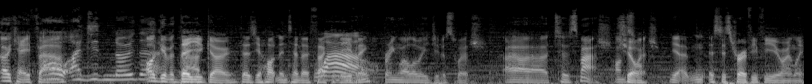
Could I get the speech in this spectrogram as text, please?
Okay, fair. Oh, I didn't know that. I'll give it There that. you go. There's your hot Nintendo fact of the evening. Bring Waluigi to Switch, uh, to Smash on sure. Switch. Yeah, mm, assist trophy for you only.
